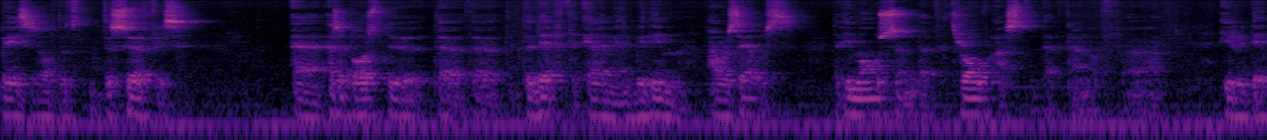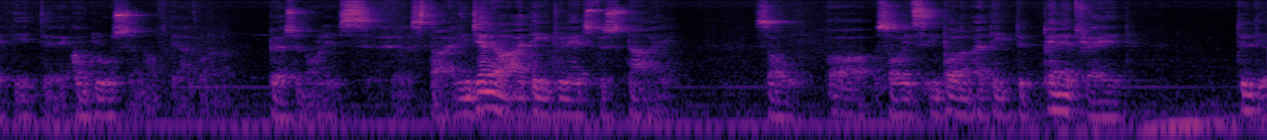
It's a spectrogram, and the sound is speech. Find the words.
basis of the, the surface uh, as opposed to the, the, the depth element within ourselves, the emotion that drove us to that kind of uh, irritated uh, conclusion of the other person or his style. In general, I think it relates to style. So, uh, so it's important, I think, to penetrate to the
